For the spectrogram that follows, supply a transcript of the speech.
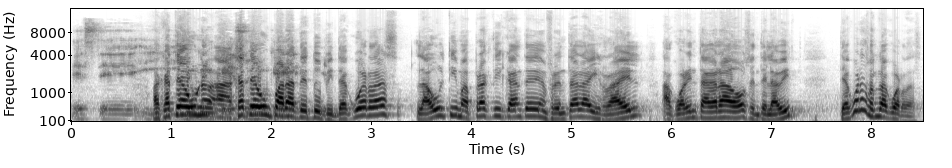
Este, acá te hago, una, acá te hago un parate, Tupi. ¿Te acuerdas la última práctica antes de enfrentar a Israel a 40 grados en Tel Aviv? ¿Te acuerdas o no te acuerdas?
